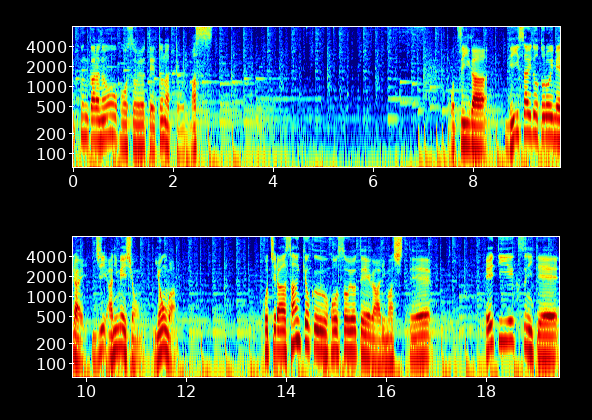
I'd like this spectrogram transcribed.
30分からの放送予定となっております。お次が D サイドトロイメライジアニメーション4話。こちら3曲放送予定がありまして ATX にて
